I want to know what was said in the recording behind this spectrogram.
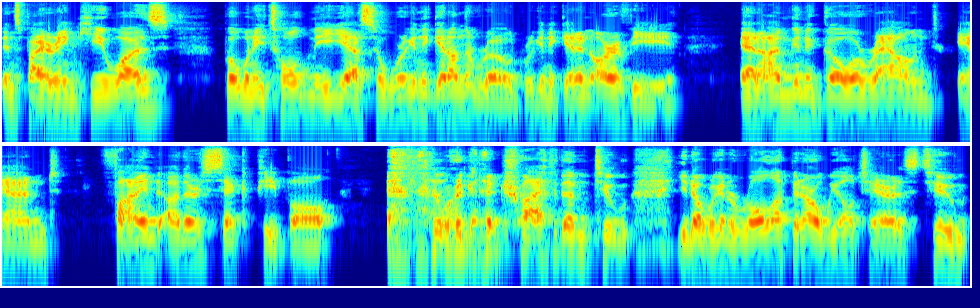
inspiring he was, but when he told me, yeah, so we're going to get on the road, we're going to get an RV, and I'm going to go around and find other sick people and then we're going to drive them to you know we're going to roll up in our wheelchairs to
